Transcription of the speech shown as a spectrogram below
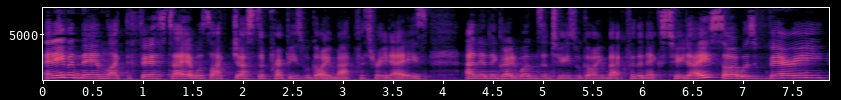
And even then, like the first day, it was like just the preppies were going back for three days, and then the grade ones and twos were going back for the next two days. So it was very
